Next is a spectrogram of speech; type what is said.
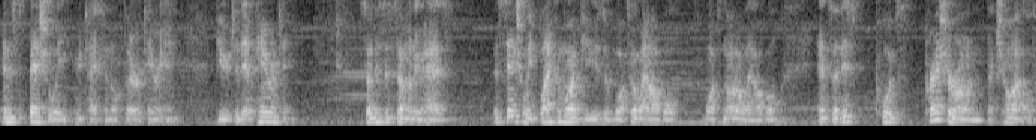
and especially who takes an authoritarian view to their parenting. So this is someone who has essentially black and white views of what's allowable, what's not allowable, and so this puts pressure on a child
